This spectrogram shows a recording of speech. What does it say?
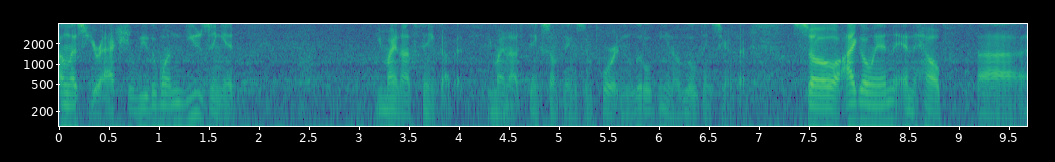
unless you're actually the one using it, you might not think of it. You might not think something's important. Little, you know, little things here and there. So I go in and help, uh,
